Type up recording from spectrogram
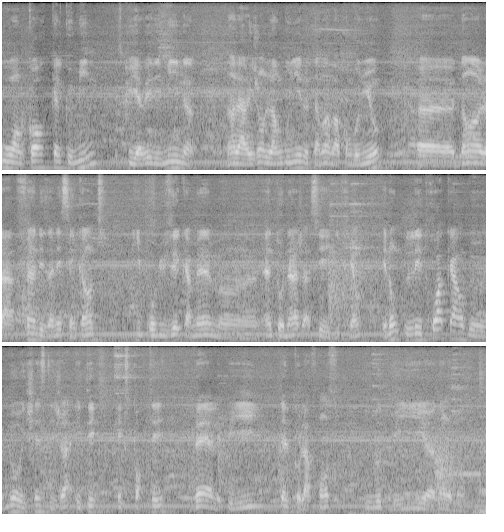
ou encore quelques mines, parce qu'il y avait des mines dans la région de Langounier, notamment à Makongonio, euh, dans la fin des années 50 qui produisait quand même euh, un tonnage assez édifiant. Et donc les trois quarts de nos richesses déjà étaient exportées vers les pays tels que la France ou d'autres pays euh, dans le monde.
